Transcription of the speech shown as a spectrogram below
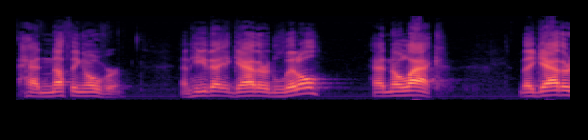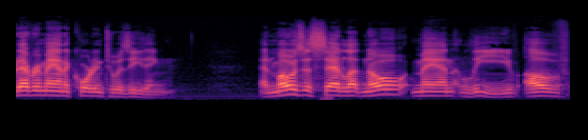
had nothing over, and he that gathered little had no lack. They gathered every man according to his eating. And Moses said, Let no man leave of,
